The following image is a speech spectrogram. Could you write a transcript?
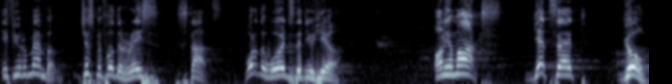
if you remember, just before the race starts, what are the words that you hear? On your marks, get set, go.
